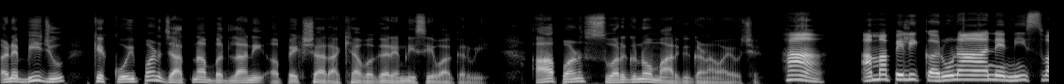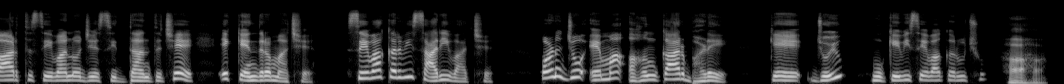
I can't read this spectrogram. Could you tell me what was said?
અને બીજું કે કોઈપણ જાતના બદલાની અપેક્ષા રાખ્યા વગર એમની સેવા કરવી. આ પણ સ્વર્ગનો માર્ગ ગણાવાયો છે. હા આમાં પેલી કરુણા અને નિસ્વાર્થ સેવાનો જે સિદ્ધાંત છે એ કેન્દ્રમાં છે. સેવા કરવી સારી વાત છે પણ જો એમાં અહંકાર ભળે કે જોયું હું કેવી સેવા કરું છું? હા હા.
